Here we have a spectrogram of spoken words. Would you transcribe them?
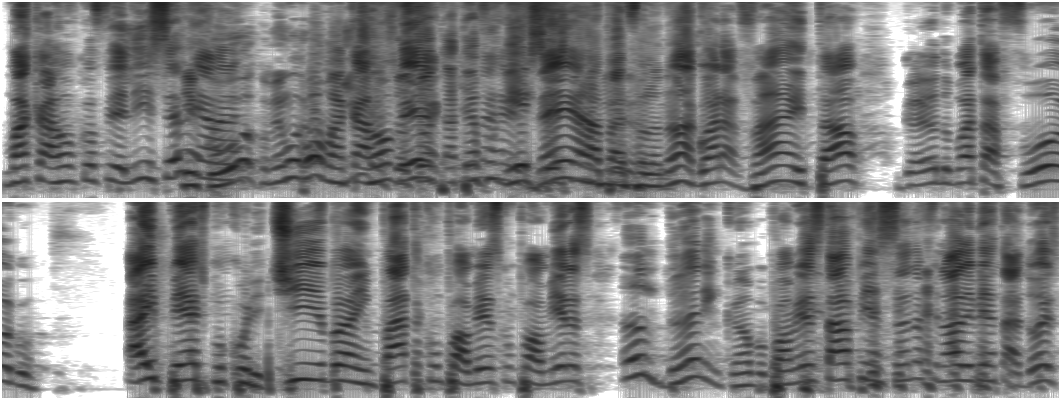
o Macarrão ficou feliz. Você lembra? Ficou, comemorou. Pô, o Macarrão veio aqui até na foguete. resenha, não rapaz, falou, não, agora vai e tal. Ganhou do Botafogo. Aí perde pro Curitiba, empata com o Palmeiras, com o Palmeiras andando em campo. O Palmeiras estava pensando na final da Libertadores.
